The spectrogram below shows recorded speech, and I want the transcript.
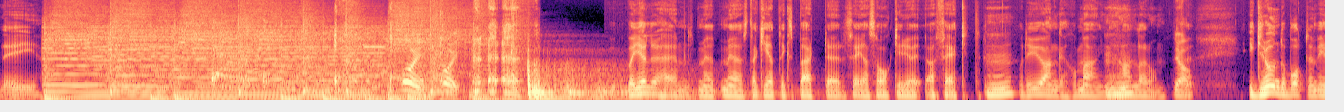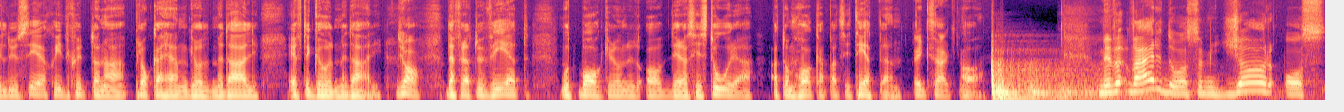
Nej. Oj, oj. Vad gäller det här ämnet med, med staketexperter, säga saker i affekt, Mm. och det är ju engagemang det Mm. handlar om. Ja. I grund och botten vill du se skidskyttarna plocka hem guldmedalj efter guldmedalj. Ja, Därför att du vet mot bakgrund av deras historia att de har kapaciteten. exakt. Ja. Men vad är det då som gör oss,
